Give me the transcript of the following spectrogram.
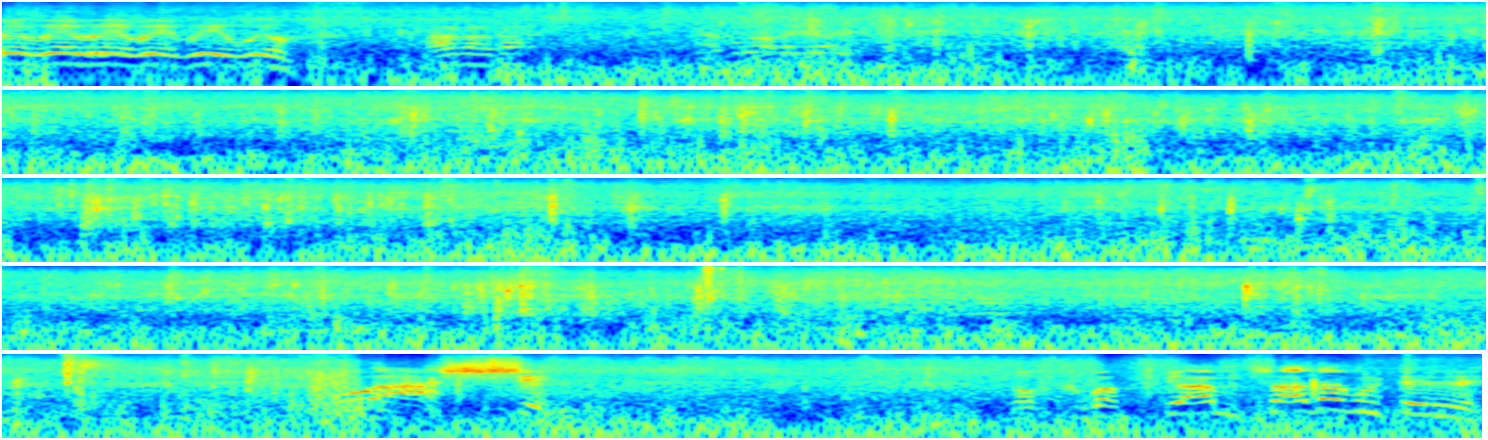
왜왜왜왜왜 왜요? 가, 가, 가. 나무가 걸려. 우와 씨. 막그막 뺨 싸다 굴 때리네.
